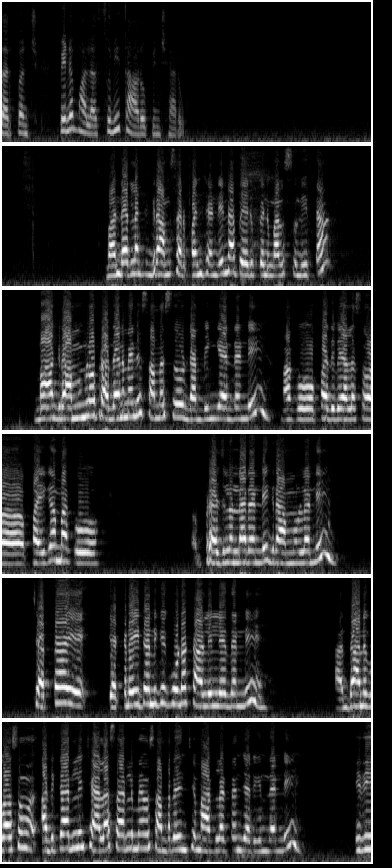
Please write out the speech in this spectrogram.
సర్పంచ్ పినమాల సునీత ఆరోపించారు. బండర్లంక గ్రామ సర్పంచ్ అండి. నా పేరు పెనుమల సునీత. మా గ్రామంలో ప్రధానమైన సమస్య డంపింగ్ ఏంటండి మాకు పదివేల పైగా మాకు ప్రజలు ఉన్నారండి గ్రామంలోని. చెత్త ఎ- ఎక్కడ వేయటానికి కూడా ఖాళీ లేదండి. దానికోసం అధికారులని చాలా సార్లు మేము సంప్రదించి మాట్లాడటం జరిగిందండి. ఇది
